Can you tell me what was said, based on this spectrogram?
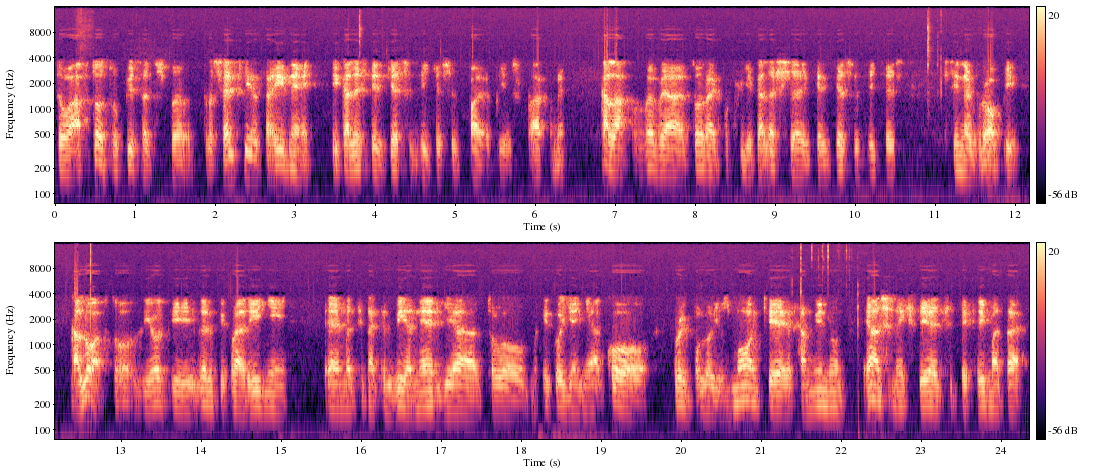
το, αυτό το οποίο θα τους προσέλθει θα είναι οι καλές καιρικές συνθήκες που υπάρχουν. Καλά, βέβαια τώρα υπάρχουν και καλές καιρικές συνθήκες στην Ευρώπη. Καλό αυτό, διότι δεν επιβαρύνει ε, με την ακριβή ενέργεια το οικογενειακό προϋπολογισμό και θα μείνουν, εάν συνεχιστεί έτσι, και χρήματα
